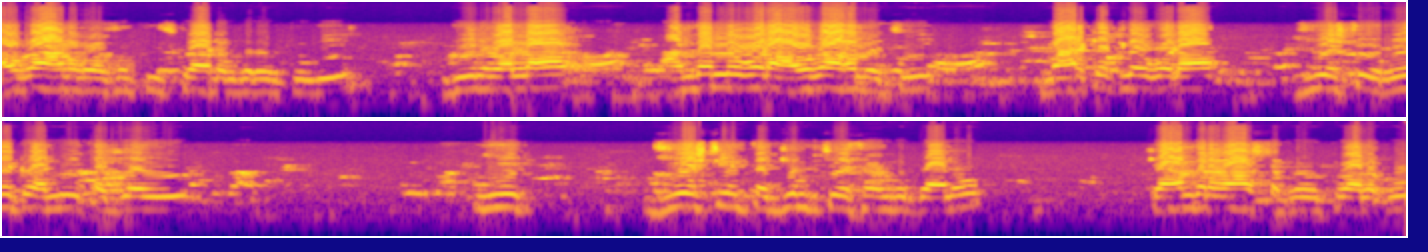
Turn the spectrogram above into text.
అవగాహన కోసం తీసుకురావడం జరుగుతుంది. దీనివల్ల అందరిలో కూడా అవగాహన వచ్చి మార్కెట్లో కూడా జిఎస్టి రేటు అన్నీ తగ్గాయి. ఈ జిఎస్టీని తగ్గింపు చేసినందుకు గాను కేంద్ర రాష్ట్ర ప్రభుత్వాలకు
